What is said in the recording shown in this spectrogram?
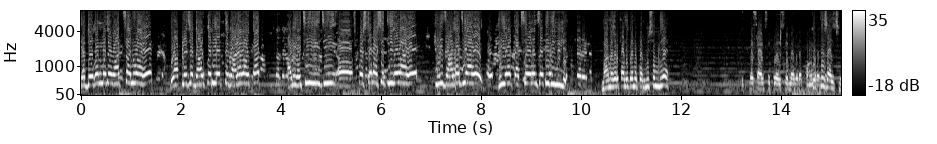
या दोघांमध्ये वाद चालू आहे. हे आपले जे गावकरी आहेत ते गाड्या लावतात. आणि ह्याची जी स्पष्ट भाषेत लिहिलेलं आहे की ही जागा जी आहे ही या टॅक्सीवाल्यांसाठी दिलेली आहे. महानगरपालिकेने परमिशन दी है कितने साल से तो ऐसे लग रहा है कितने साल से।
